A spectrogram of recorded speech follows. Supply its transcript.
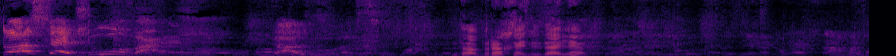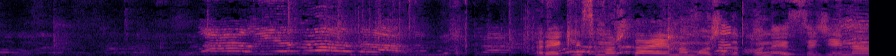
To se duva. Da, duva se. Dobro, hajde dalje. Rekli smo šta Ema može da ponese, Đina.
